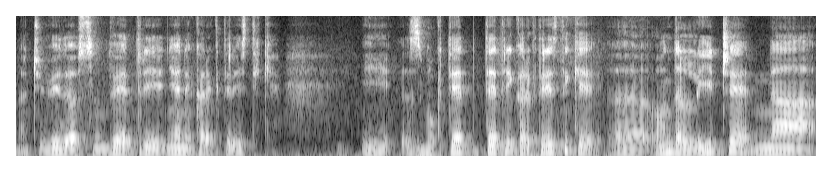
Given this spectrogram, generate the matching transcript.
Znači, video sam dve, tri njene karakteristike. I zbog te, te tri karakteristike uh, onda liče na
